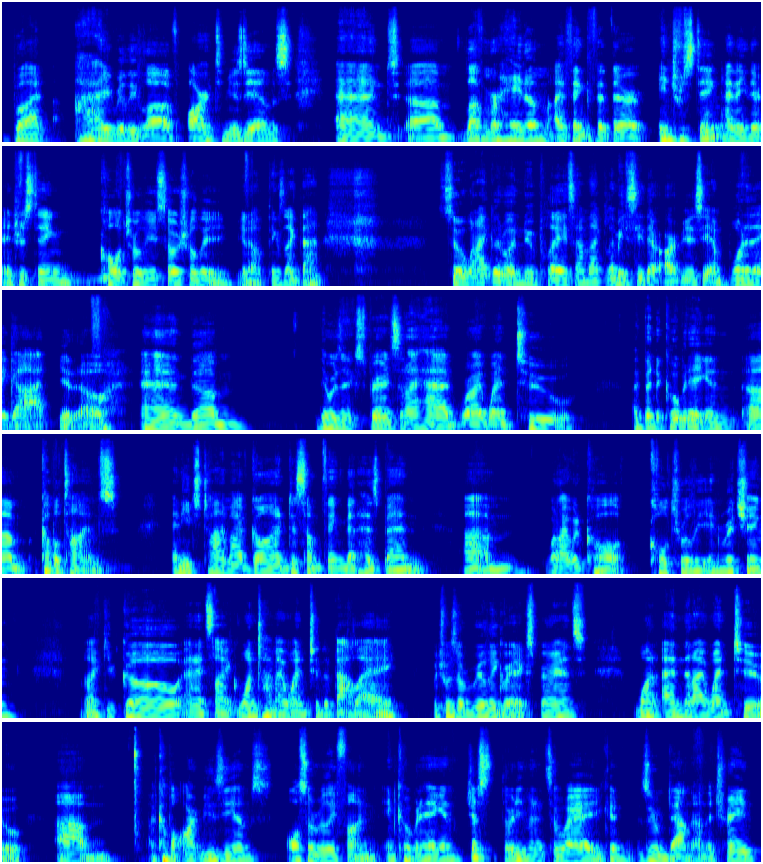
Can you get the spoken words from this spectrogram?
but i really love art museums and um, love them or hate them i think that they're interesting. I think they're interesting culturally socially you know things like that. So when i go to a new place i'm like let me see their art museum. What do they got? You know? And um, there was an experience that i had where i went to I've been to Copenhagen um, a couple times, and each time I've gone to something that has been um, what I would call culturally enriching. Like you go, and it's like one time I went to the ballet, which was a really great experience. One, and then I went to um, a couple art museums, also really fun in Copenhagen, just 30 minutes away. You could zoom down there on the train.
